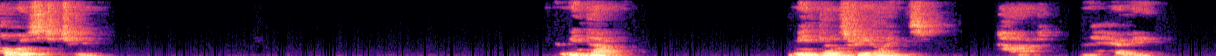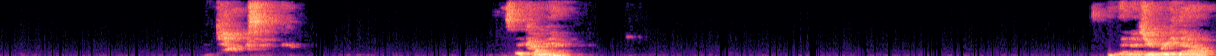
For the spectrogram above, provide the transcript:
opposed to you. Meet that, meet those feelings heavy, and toxic they come in. And then as you breathe out,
